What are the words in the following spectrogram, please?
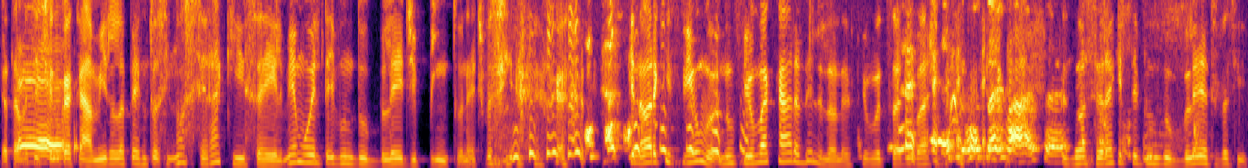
Eu tava é... assistindo com a Camila, ela perguntou assim: Nossa, será que isso é ele? Mesmo ele teve um dublê de pinto, né? Tipo assim. que na hora que filma, não filma a cara dele, não, né? Filma só de baixo. É, baixo é. Nossa, será que ele teve um dublê? Tipo assim,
